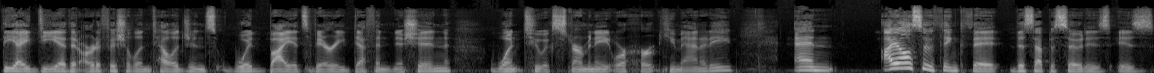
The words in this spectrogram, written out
the idea that artificial intelligence would, by its very definition, want to exterminate or hurt humanity. And I also think that this episode is is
